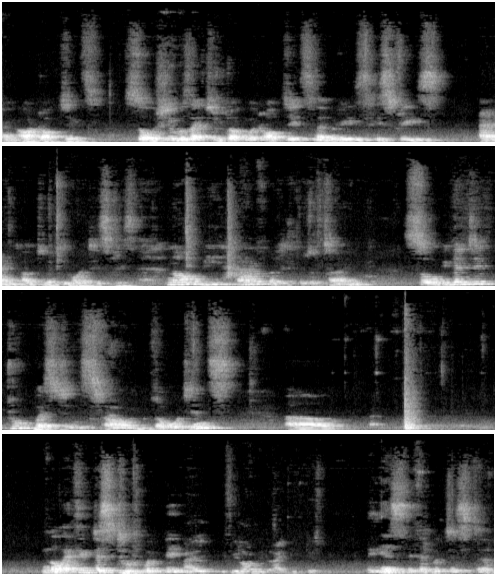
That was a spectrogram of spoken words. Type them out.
and art objects. So she was actually talking about objects, memories, histories, and ultimately world histories. Now we have a little bit of time, so we can take two questions from the audience. Uh, no, I think just two would be. I'll, if you allow me, I did test. Yes, if I could just. Uh,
